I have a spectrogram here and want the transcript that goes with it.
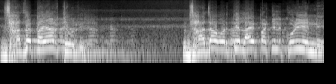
झाज तयार ठेवली. झाजावरती लाय पाटील कोळी यांनी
